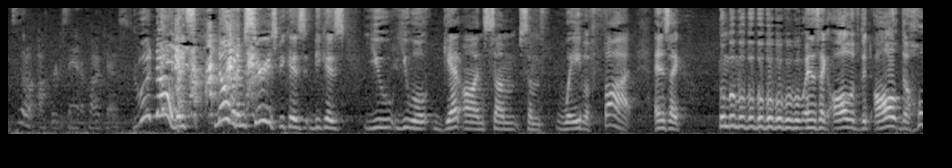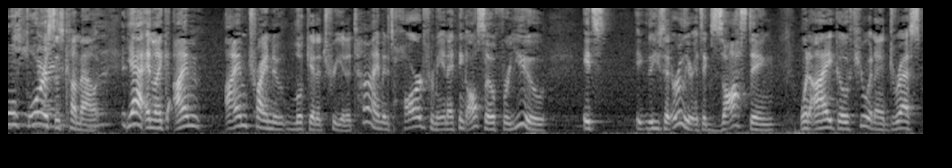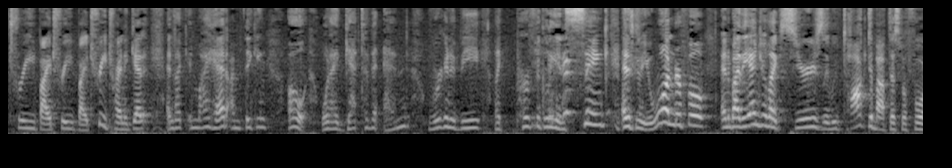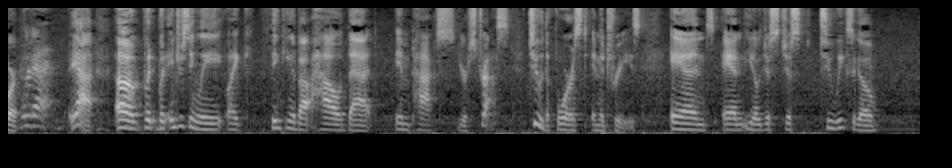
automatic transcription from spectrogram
It's a little awkward to say on a podcast. Well, no, but it's no, but I'm serious because because you you will get on some some wave of thought and it's like boom boom boom boom boom boom boom boom, boom and it's like all of the all the whole Machine forest gun. has come out. Yeah, and like I'm I'm trying to look at a tree at a time and it's hard for me and I think also for you it's you said earlier it's exhausting when I go through and I address tree by tree by tree trying to get it and like in my head I'm thinking oh when I get to the end we're gonna be like perfectly in sync and it's gonna be wonderful and by the end you're like seriously we've talked about this before We're done. yeah um, but but interestingly like thinking about how that impacts your stress to the forest and the trees and and you know just just two weeks ago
